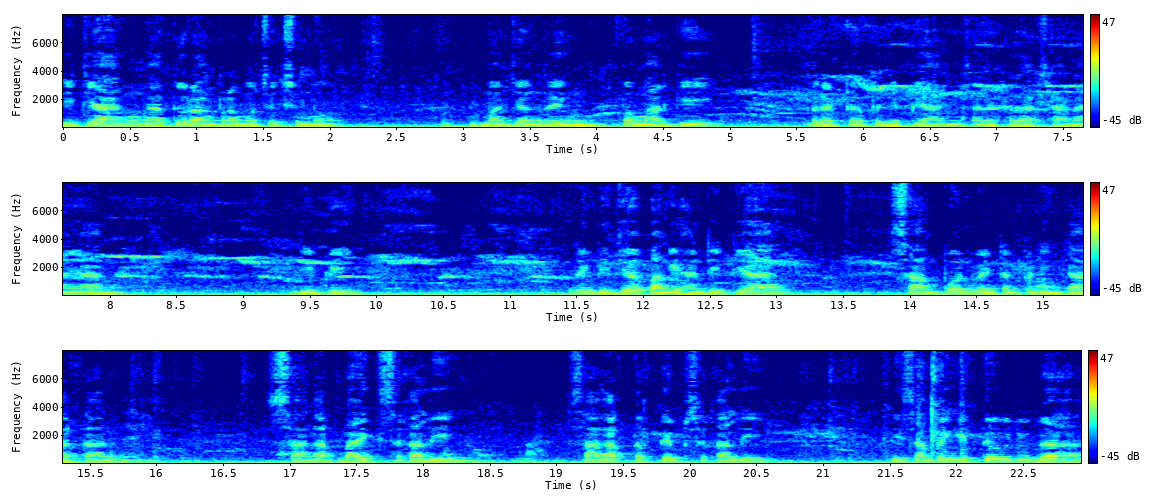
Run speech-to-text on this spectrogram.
Ditiang ngaturang pramusik semua, Majang ring pemargi, berata penyepian sana kelaksana yang dibi, ring dija panggihan titiang, sampun wenten peningkatan. Sangat baik sekali, sangat tertib sekali. Di samping itu juga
